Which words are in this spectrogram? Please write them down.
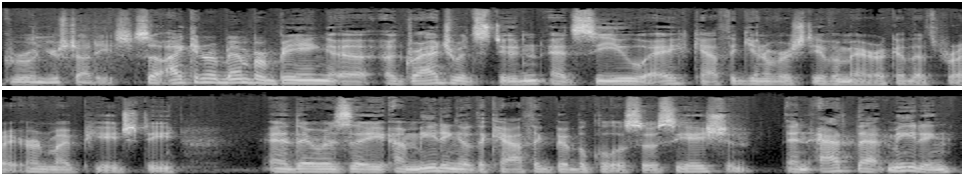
grew in your studies? So I can remember being a, a graduate student at CUA, Catholic University of America. That's where I earned my PhD and there was a, a meeting of the Catholic Biblical Association. And at that meeting,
